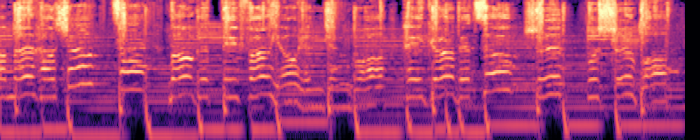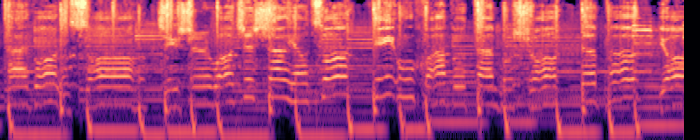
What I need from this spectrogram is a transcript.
我们好像在某个地方有人见过。Hey girl，别走，是不是我太过啰嗦？其实我只想要做你无话不谈不说的朋友。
